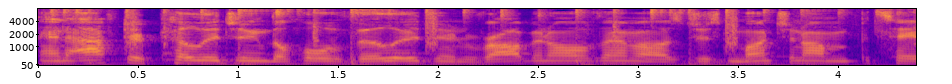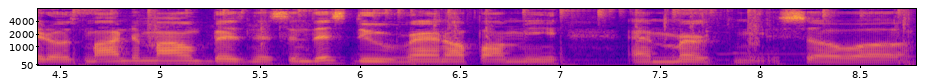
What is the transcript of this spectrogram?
And after pillaging the whole village and robbing all of them, I was just munching on potatoes, minding my own business, and this dude ran up on me and murked me. So uh,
